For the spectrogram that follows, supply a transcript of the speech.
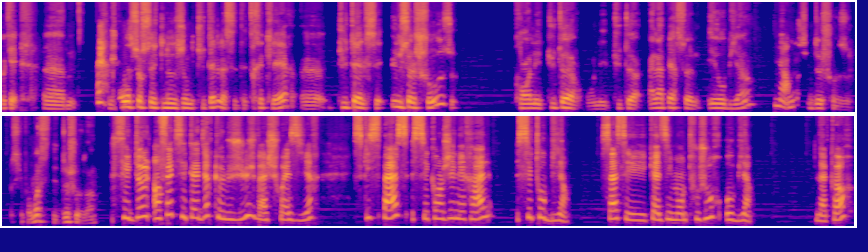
Ok. Euh, je reviens sur cette notion de tutelle, là c'était très clair. Euh, tutelle, c'est une seule chose. Quand on est tuteur, on est tuteur à la personne et au bien. Non. C'est deux choses? Parce que pour moi, c'était deux choses. Hein. C'est deux. En fait, c'est-à-dire que le juge va choisir. Ce qui se passe, c'est qu'en général, c'est au bien. Ça, c'est quasiment toujours au bien. D'accord?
